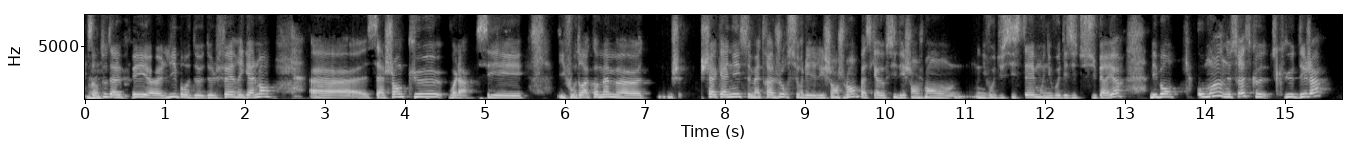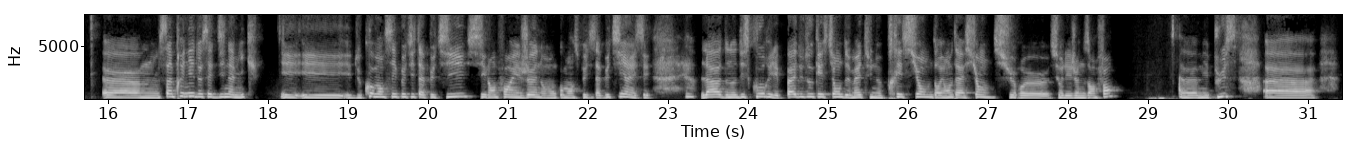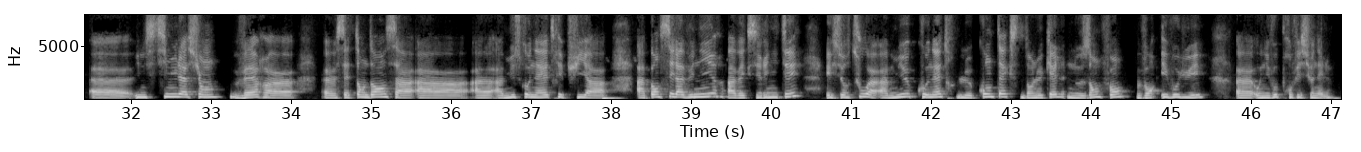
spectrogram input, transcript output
ils sont tout à fait euh, libres de, de le faire également, euh, sachant que voilà, c'est il faudra quand même euh, ch- chaque année se mettre à jour sur les, les changements parce qu'il y a aussi des changements au niveau du système, au niveau des études supérieures. Mais bon, au moins, ne serait-ce que, que déjà euh, s'imprégner de cette dynamique et, de commencer petit à petit. Si l'enfant est jeune, on commence petit à petit. hein, et c'est là dans nos discours, il n'est pas du tout question de mettre une pression d'orientation sur euh, sur les jeunes enfants. Euh, mais plus euh, une stimulation vers cette tendance à, mieux se connaître et puis à, penser l'avenir avec sérénité et surtout à, mieux connaître le contexte dans lequel nos enfants vont évoluer au niveau professionnel.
